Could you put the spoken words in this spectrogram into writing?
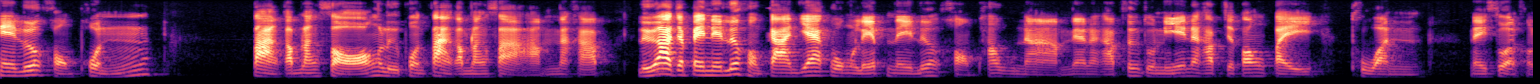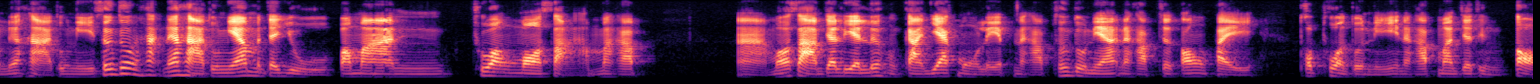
ในเรื่องของผลต่างกำลังสองหรือผลต่างกำลังสามนะครับหรืออาจจะเป็นในเรื่องของการแยกวงเล็บในเรื่องของพหุนามเนี่ยนะครับ ซึ่งตัวนี้นะครับจะต้องไปทวนในส่วนของเนื้อหาตรงนี้ ซึ่งเนื้อหาตรงนี้มันจะอยู่ประมาณช่วงม .3 นะครับ อ่าม .3 จะเรียนเรื่องของการแยกวงเล็บนะครับ ซึ่งตัวนี้นะครับจะต้องไปทบทวนตัวนี้นะครับ มันจะถึงต่อ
